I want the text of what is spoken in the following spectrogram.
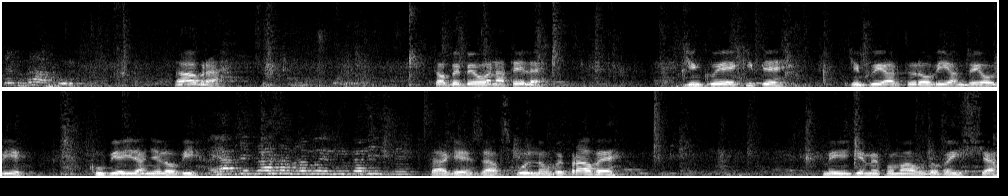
Ten zapór. Dobra. To by było na tyle. Dziękuję ekipie, dziękuję Arturowi, Andrzejowi, Kubie i Danielowi. A ja przepraszam za moje wulgaryzmy. Tak jest, za wspólną wyprawę. My idziemy pomału do wyjścia.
